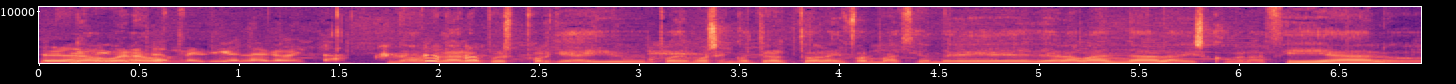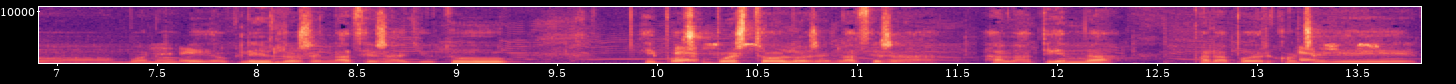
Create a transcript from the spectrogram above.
No lo No, bueno. tan medio en la cabeza. No, claro, pues porque ahí podemos encontrar toda la información de, de la banda, la discografía, los bueno, Sí. videoclips, los enlaces a YouTube y por Eso. supuesto los enlaces a, a la tienda para poder conseguir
